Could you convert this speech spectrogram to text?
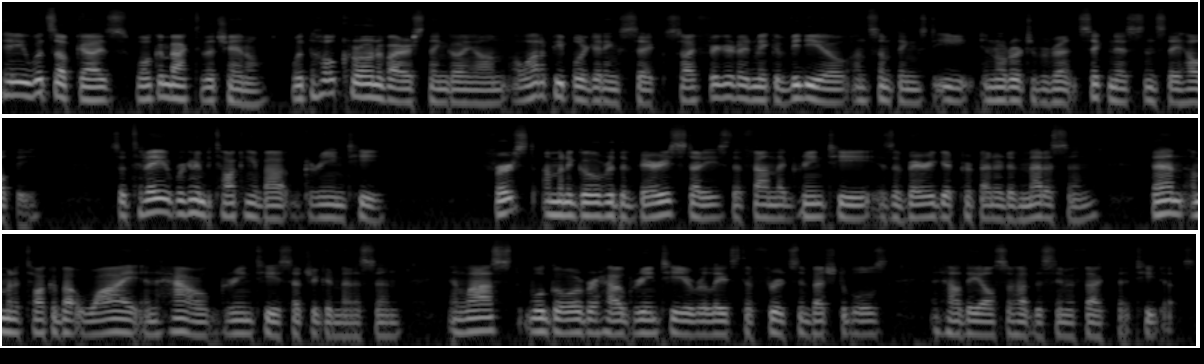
Hey, what's up guys? Welcome back to the channel. With the whole coronavirus thing going on, a lot of people are getting sick, so I figured I'd make a video on some things to eat in order to prevent sickness and stay healthy. So today we're going to be talking about green tea. First, I'm going to go over the various studies that found that green tea is a very good preventative medicine. Then I'm going to talk about why and how green tea is such a good medicine. And last, we'll go over how green tea relates to fruits and vegetables and how they also have the same effect that tea does.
